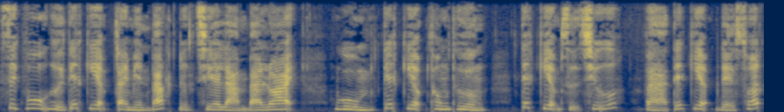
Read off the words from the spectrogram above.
dịch vụ gửi tiết kiệm tại miền Bắc được chia làm 3 loại, gồm tiết kiệm thông thường, tiết kiệm dự trữ và tiết kiệm đề xuất.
